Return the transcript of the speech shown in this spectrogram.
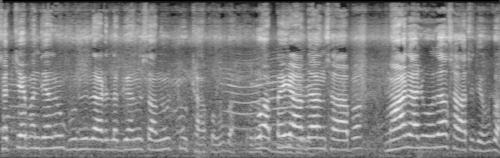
ਸੱਚੇ ਬੰਦਿਆਂ ਨੂੰ ਗੁਰੂ ਲੜ ਲੱਗਿਆਂ ਨੂੰ ਸਾਨੂੰ ਝੂਠਾ ਕਹੂਗਾ। ਉਹ ਆਪੇ ਹੀ ਆਪਦਾ ਇਨਸਾਫ ਮਹਾਰਾਜ ਉਹਦਾ ਸਾਥ ਦੇਊਗਾ।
